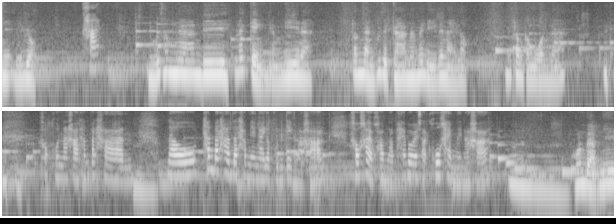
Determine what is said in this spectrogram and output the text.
นี่หนูหยก ค่ะ หนูทำงานดีและเก่งอย่างนี้นะตำแหน่งผู้จัดการมันไม่ดีไปไหนหรอก ไม่ต้องกังวลนะ ขอบคุณนะคะ ท่านประธานอืมแล้วท่านประธานจะทำยังไงกับคุณเก่งล่ะคะ เขาขายความลับให้บริษัทคู่แข่งเลยนะคะ อืมคนแบบนี้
